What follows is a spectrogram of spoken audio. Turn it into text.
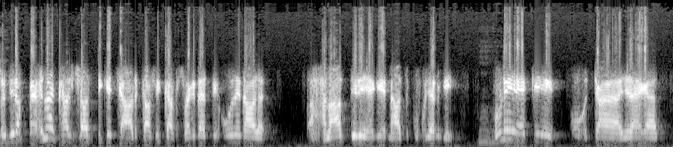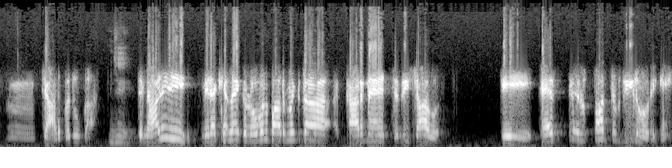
ਤੇ ਜਿਹੜਾ ਪਹਿਲਾਂ ਖਦਸ਼ਾ ਸੀ ਕਿ ਝਾੜ ਕਾਫੀ ਘਟ ਸਕਦਾ ਤੇ ਉਹਦੇ ਨਾਲ ਹਾਲਾਤ ਜਿਹੜੇ ਹੈਗੇ ਨਾਜ਼ੁਕ ਹੋ ਜਾਣਗੇ। ਹੁਣ ਇਹ ਹੈ ਕਿ ਉਹ ਜਿਹੜਾ ਹੈਗਾ ਝਾੜ ਵਧੂਗਾ। ਜੀ। ਤੇ ਨਾਲ ਹੀ ਮੇਰਾ ਖਿਆਲ ਹੈ ਗਲੋਬਲ ਵਾਰਮਿੰਗ ਦਾ ਕਾਰਨ ਹੈ ਚੰਦੀ ਸਾਹਿਬ ਕਿ ਇਸ ਤੇ ਰੁੱਤਾਂ ਤਬਦੀਲ ਹੋ ਰਹੀਆਂ ਹੈ।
